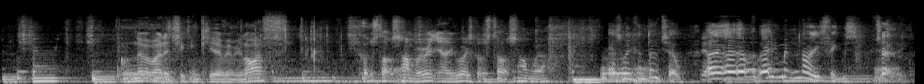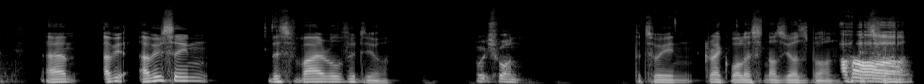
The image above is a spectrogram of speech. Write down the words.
I've never made a chicken Kiev in my life. You've got to start somewhere, ain't you? You always got to start somewhere. That's what you can do, Tel. Uh, uh, uh, you know these things. Exactly. Um, have you have you seen this viral video Which one? between Greg Wallace and Ozzy Osbourne? It's for- Oh,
